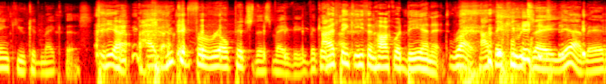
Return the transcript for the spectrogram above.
I think you could make this. Yeah. I, you could for real pitch this maybe because I think Ethan Hawke would be in it. right. I think he would say, "Yeah, man,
